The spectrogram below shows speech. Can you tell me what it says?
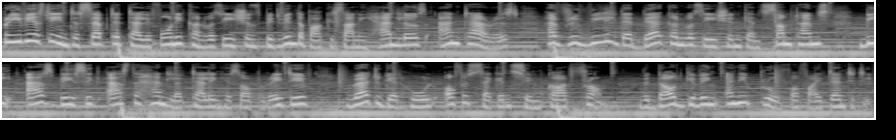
Previously intercepted telephonic conversations between the Pakistani handlers and terrorists have revealed that their conversation can sometimes be as basic as the handler telling his operative where to get hold of his second SIM card from, without giving any proof of identity.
